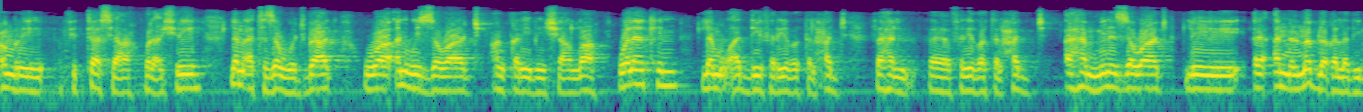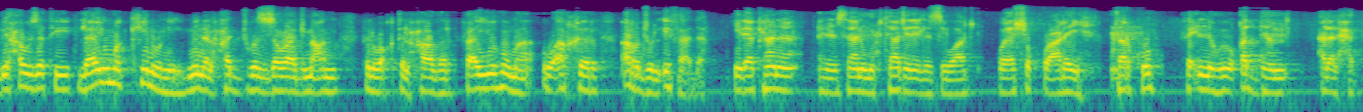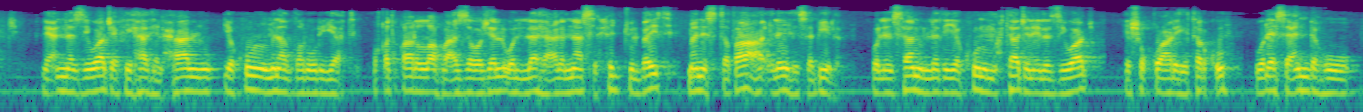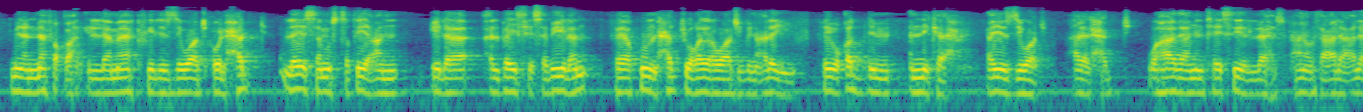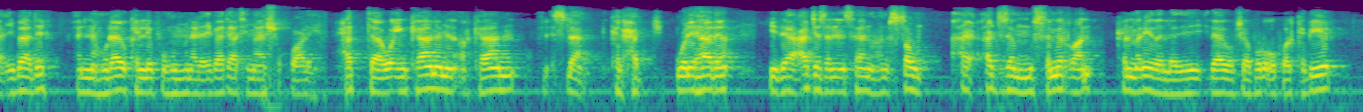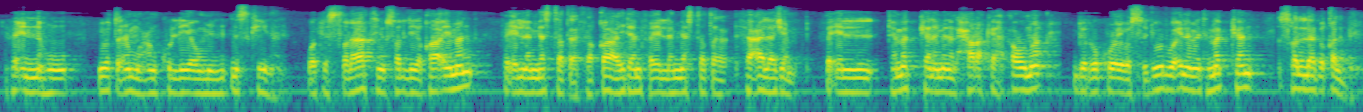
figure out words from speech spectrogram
عمري في التاسعة والعشرين لم أتزوج بعد وأنوي الزواج عن قريب إن شاء الله ولكن لم أؤدي فريضة الحج. فهل آه، فريضة الحج أهم من الزواج؟ لأن المبلغ الذي بحوزتي لا يمكنني من الحج والزواج معا في الوقت الحاضر فأيهما أؤخر؟ أرجو الإفادة. إذا كان الإنسان محتاجا إلى الزواج ويشق عليه تركه فإنه يقدم على الحج. لأن الزواج في هذه الحال يكون من الضروريات. وقد قال الله عز وجل ولله على الناس حج البيت من استطاع إليه سبيلا. والإنسان الذي يكون محتاجا إلى الزواج يشق عليه تركه وليس عنده من النفقة إلا ما يكفي للزواج أو الحج ليس مستطيعا إلى البيت سبيلا فيكون الحج غير واجب عليه فيقدم النكاح أي الزواج على الحج. وهذا من تيسير الله سبحانه وتعالى على عباده أنه لا يكلفهم من العبادات ما يشق عليه حتى وإن كان من أركان الإسلام كالحج. ولهذا إذا عجز الإنسان عن الصوم عجزا مستمرا كالمريض الذي لا يرجى برؤه والكبير فإنه يطعم عن كل يوم مسكينا. وفي الصلاة يصلي قائما فإن لم يستطع فقاعدا فإن لم يستطع فعلى جنب. فإن تمكن من الحركة أومأ بالركوع والسجود وإن لم يتمكن صلى بقلبه.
